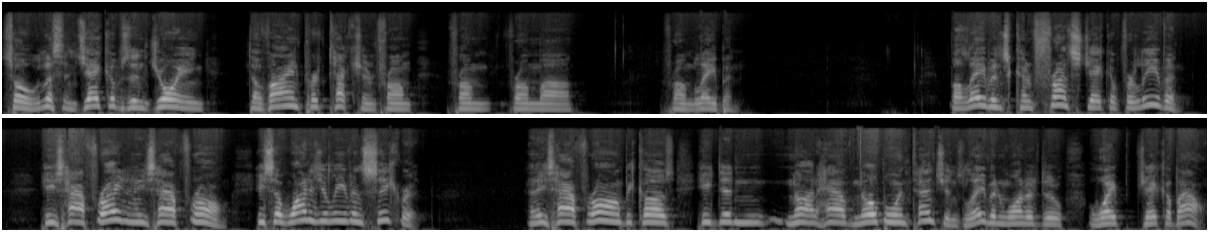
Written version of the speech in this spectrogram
So listen, Jacob's enjoying divine protection from from from uh, from Laban. But Laban confronts Jacob for leaving. He's half right and he's half wrong. He said, Why did you leave in secret? And he's half wrong because he did not have noble intentions. Laban wanted to wipe Jacob out.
